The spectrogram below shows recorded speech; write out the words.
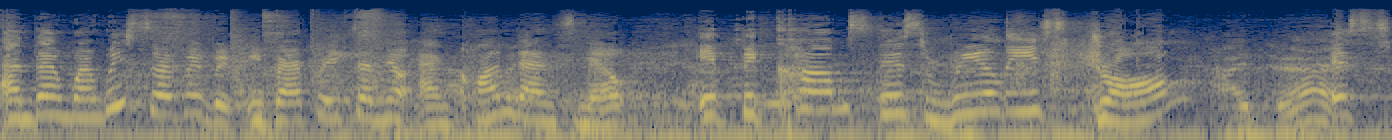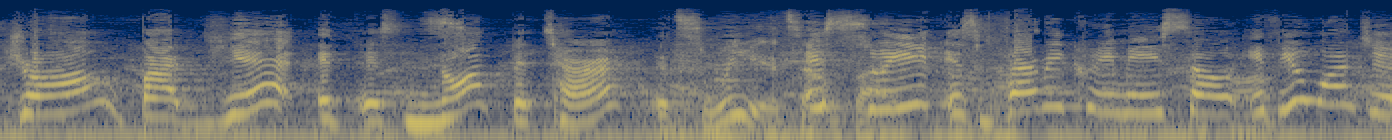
And then when we serve it with evaporated milk and condensed milk, it becomes this really strong I bet. It's strong, but yet it is not bitter. It's sweet. It it's like. sweet. It's very creamy. So if you want to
